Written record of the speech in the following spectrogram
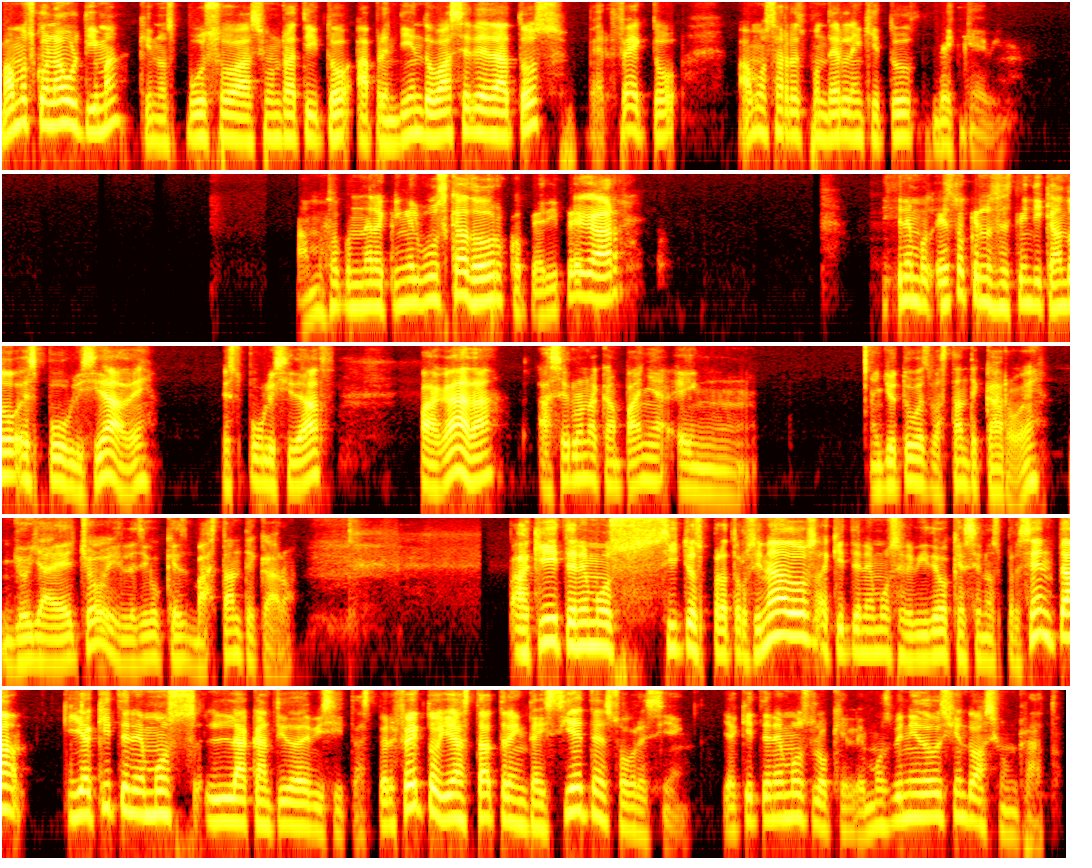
Vamos con la última que nos puso hace un ratito, aprendiendo base de datos. Perfecto. Vamos a responder la inquietud de Kevin. Vamos a poner aquí en el buscador, copiar y pegar. Y tenemos esto que nos está indicando es publicidad, ¿eh? Es publicidad pagada. Hacer una campaña en, YouTube es bastante caro, ¿eh? Yo ya he hecho y les digo que es bastante caro. Aquí tenemos sitios patrocinados, aquí tenemos el video que se nos presenta y aquí tenemos la cantidad de visitas. Perfecto, ya está 37 sobre 100. Y aquí tenemos lo que le hemos venido diciendo hace un rato.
